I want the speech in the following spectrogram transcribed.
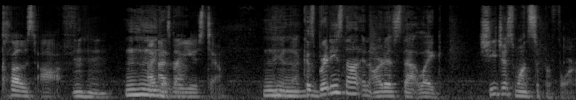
closed off Mm-hmm. I get as we're that. used to. Because Britney's not an artist that like she just wants to perform.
